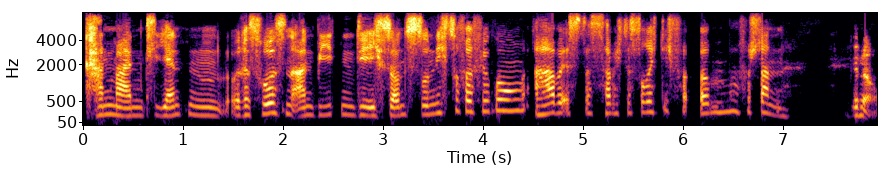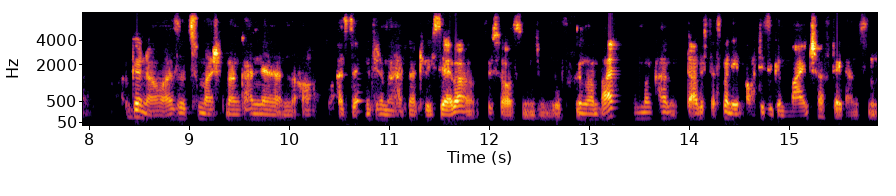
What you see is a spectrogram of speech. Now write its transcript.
kann meinen Klienten Ressourcen anbieten, die ich sonst so nicht zur Verfügung habe. Ist das, habe ich das so richtig ähm, verstanden? Genau. Genau, also zum Beispiel, man kann ja dann auch, also entweder man hat natürlich selber Ressourcen, wofür man bei, man kann, dadurch, dass man eben auch diese Gemeinschaft der ganzen,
